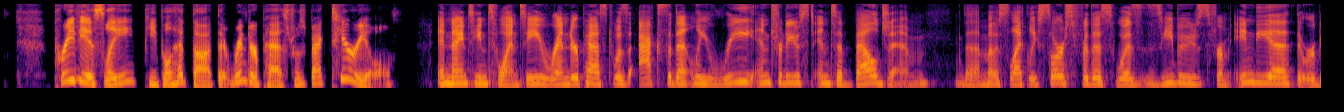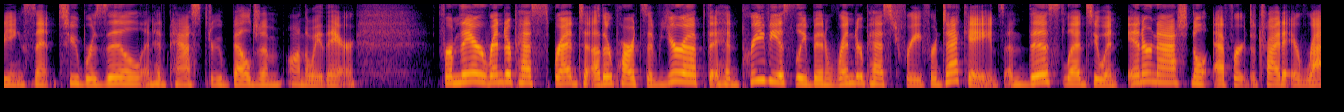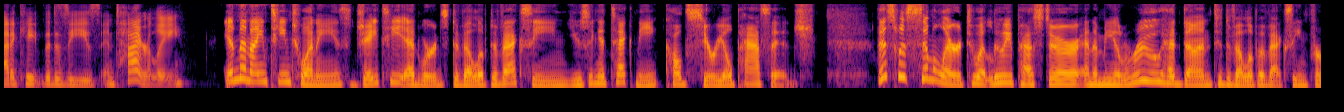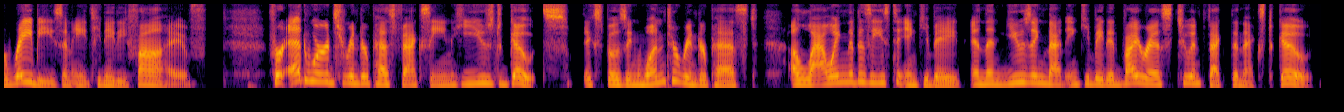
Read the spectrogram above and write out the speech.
Previously, people had thought that rinderpest was bacterial. In 1920, rinderpest was accidentally reintroduced into Belgium. The most likely source for this was zebus from India that were being sent to Brazil and had passed through Belgium on the way there. From there, rinderpest spread to other parts of Europe that had previously been rinderpest free for decades, and this led to an international effort to try to eradicate the disease entirely. In the 1920s, J.T. Edwards developed a vaccine using a technique called serial passage. This was similar to what Louis Pasteur and Emile Roux had done to develop a vaccine for rabies in 1885. For Edwards' rinderpest vaccine, he used goats, exposing one to rinderpest, allowing the disease to incubate, and then using that incubated virus to infect the next goat.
